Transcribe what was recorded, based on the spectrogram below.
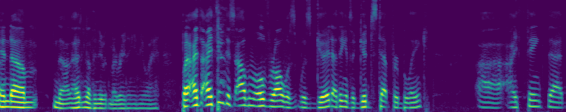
and um, no, that has nothing to do with my rating anyway. But I, th- I think this album overall was was good. I think it's a good step for Blink. Uh, I think that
